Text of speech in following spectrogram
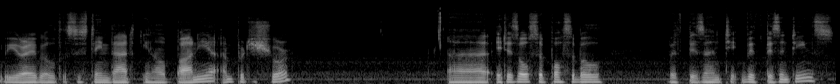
We were able to sustain that in Albania, I'm pretty sure. Uh, it is also possible with, Byzanti with Byzantines.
